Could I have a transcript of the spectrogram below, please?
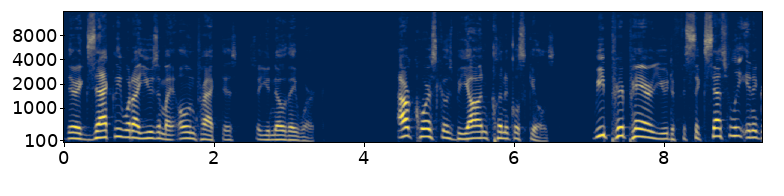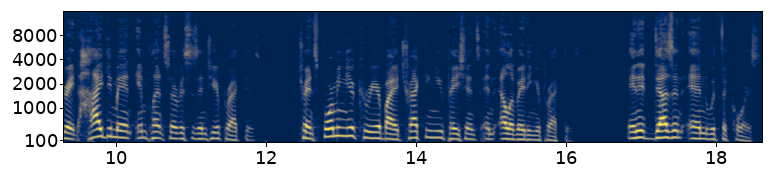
They're exactly what I use in my own practice, so you know they work. Our course goes beyond clinical skills. We prepare you to successfully integrate high demand implant services into your practice, transforming your career by attracting new patients and elevating your practice. And it doesn't end with the course.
